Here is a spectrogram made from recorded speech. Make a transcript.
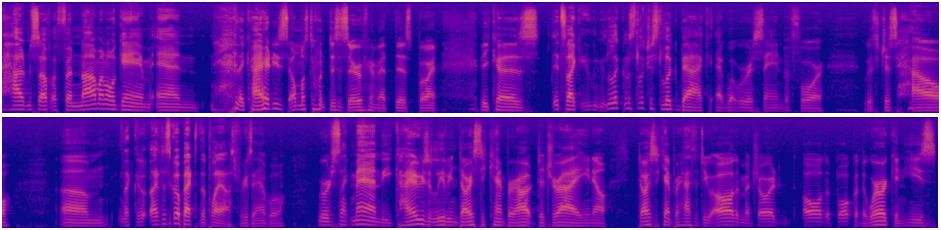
had himself a phenomenal game, and the Coyotes almost don't deserve him at this point because it's like look let's just look back at what we were saying before with just how um like like let's go back to the playoffs for example. We were just like, man, the Coyotes are leaving Darcy Kuemper out to dry. You know, Darcy Kuemper has to do all the majority, all the bulk of the work, and he's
